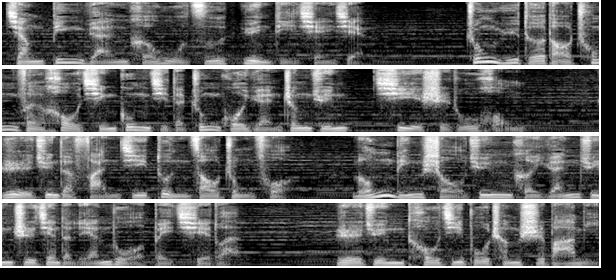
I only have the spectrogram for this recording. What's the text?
将兵员和物资运抵前线。终于得到充分后勤供给的中国远征军气势如虹，日军的反击顿遭重挫，龙陵守军和援军之间的联络被切断，日军偷鸡不成蚀把米，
